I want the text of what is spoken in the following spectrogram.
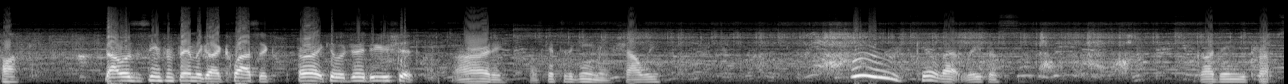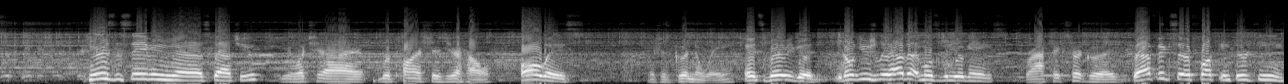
fuck. That was the scene from Family Guy, classic. All right, Killer J, do your shit. Alrighty. Let's get to the gaming, shall we? Woo! Kill that rapist. Goddamn you preps. Here's the saving uh, statue. Yeah, which uh, replenishes your health, Always. which is good in a way. It's very good. You don't usually have that in most video games. Graphics are good. Graphics are fucking 13. Really?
